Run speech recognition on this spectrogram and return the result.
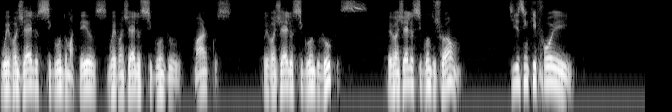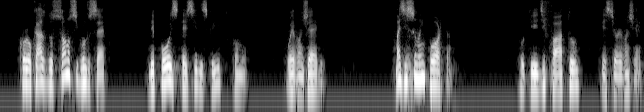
o Evangelho segundo Mateus, o Evangelho segundo Marcos, o Evangelho segundo Lucas, o Evangelho segundo João, dizem que foi colocado só no segundo século, depois de ter sido escrito como o Evangelho. Mas isso não importa, porque de fato este é o Evangelho.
